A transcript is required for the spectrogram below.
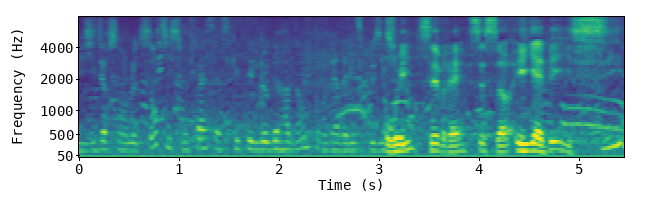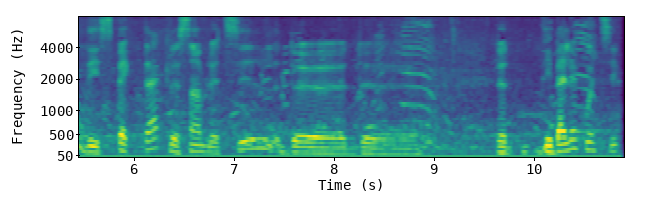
Les, visiteurs sont dans l'autre sens, ils sont face à ce qu'était le gradin pour regarder l'exposition. Oui, c'est vrai, c'est ça. Et il y avait ici des spectacles, semble-t-il, de, de, de- des ballets aquatiques.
